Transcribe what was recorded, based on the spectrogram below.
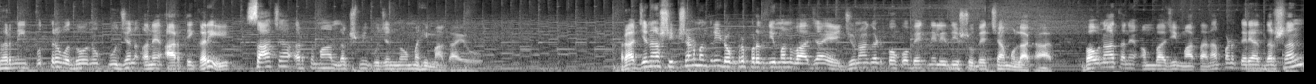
ઘરની પુત્રવધુઓનું પૂજન અને આરતી કરી સાચા અર્થમાં લક્ષ્મી પૂજનનો મહિમા ગાયો. રાજ્યના શિક્ષણ મંત્રી ડોક્ટર પ્રદ્યુમન વાજાએ જૂનાગઢ કોકો બેંકને લીધી શુભેચ્છા મુલાકાત. ભવનાથ અને અંબાજી માતાના પણ કર્યા દર્શન.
